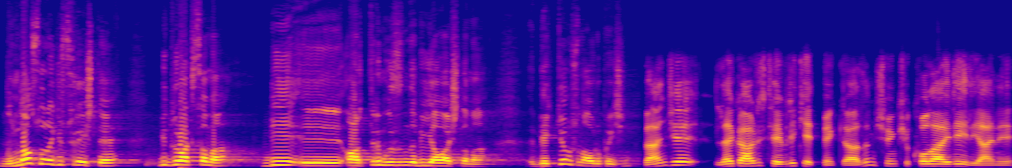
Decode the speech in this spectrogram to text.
bundan sonraki süreçte bir duraksama, bir e, arttırım hızında bir yavaşlama e, bekliyor musun Avrupa için? Bence Lagarde'ı tebrik etmek lazım çünkü kolay değil yani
